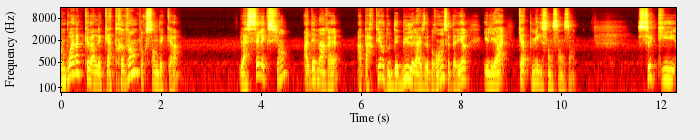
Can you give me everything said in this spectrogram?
On voit que dans les 80% des cas, la sélection a démarré à partir du début de l'âge de bronze, c'est-à-dire il y a 4500 ans. Ce qui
